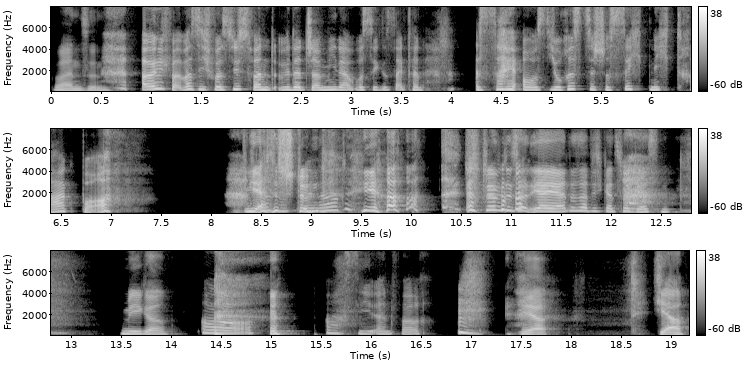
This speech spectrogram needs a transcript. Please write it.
Wahnsinn. Aber ich, was ich voll süß fand, wieder Jamila, wo sie gesagt hat, es sei aus juristischer Sicht nicht tragbar. Ja, das stimmt. gehört? Ja, stimmt. Das hat, ja, ja, das hatte ich ganz vergessen. Mega. Oh, Ach, sie einfach. Ja. Ja,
